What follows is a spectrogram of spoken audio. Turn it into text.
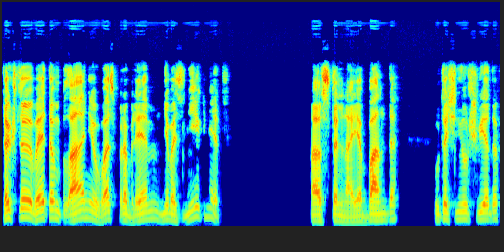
так что в этом плане у вас проблем не возникнет. — А остальная банда? — уточнил Шведов.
